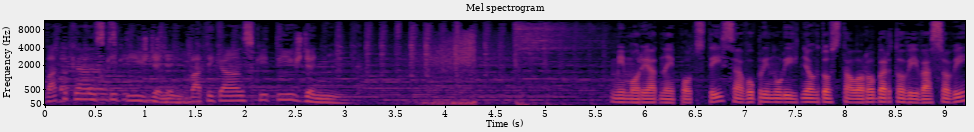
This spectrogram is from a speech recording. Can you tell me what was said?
Vatikánsky týždenník. Vatikánsky týždenník. Mimoriadnej pocty sa v uplynulých dňoch dostalo Robertovi Vasovi,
